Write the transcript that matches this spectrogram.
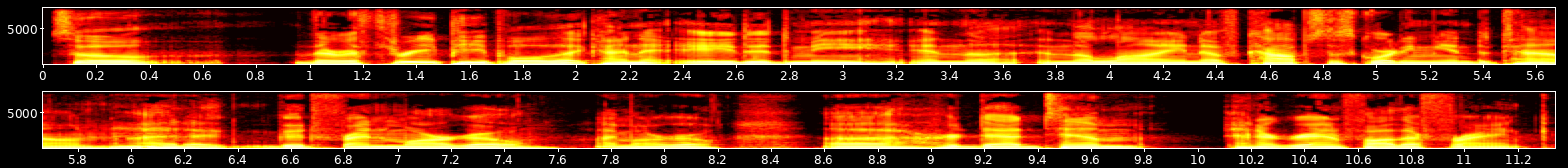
so there were three people that kind of aided me in the in the line of cops escorting me into town. I had a good friend Margot. Hi Margot. Uh, her dad Tim and her grandfather Frank.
